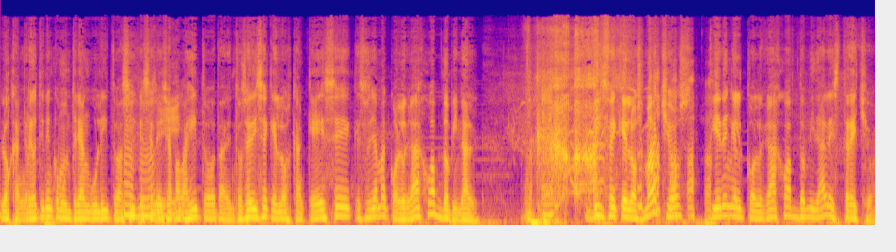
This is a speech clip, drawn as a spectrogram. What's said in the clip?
los cangrejos tienen como un triangulito así que se le echa para bajito, tal. Entonces dice que los que ese, que eso se llama colgajo abdominal. Dice que los machos tienen el colgajo abdominal estrecho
